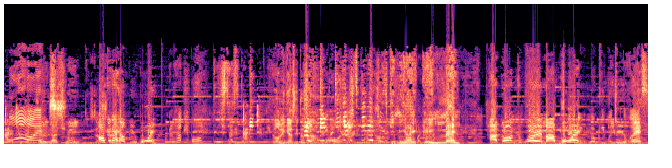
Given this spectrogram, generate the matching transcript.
Boy! That's me. How can I help you, boy? I'm gonna help you, boy. Let me guess, he doesn't have a wallet or any money on him. Give me ice cream, man. Ah, don't worry, my boy. Give you the West. this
